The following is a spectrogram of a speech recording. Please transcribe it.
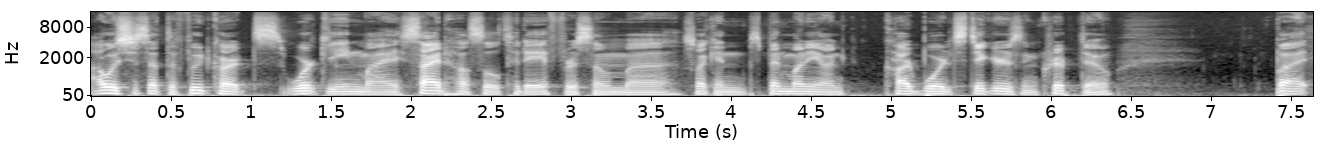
I was just at the food carts working my side hustle today for some, uh, so I can spend money on cardboard stickers and crypto. But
